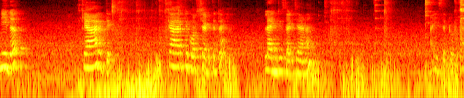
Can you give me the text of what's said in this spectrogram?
ഇനി ഇത് ക്യാരറ്റ്. ക്യാരറ്റ് കുറച്ച് എടുത്തിട്ട് ലൈം ജ്യൂസ് അടിച്ചാണ്. ഐസ് ഇട്ട് കൊടുക്കുക.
